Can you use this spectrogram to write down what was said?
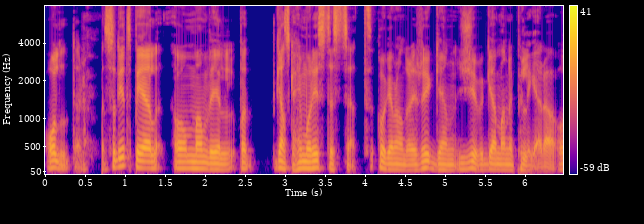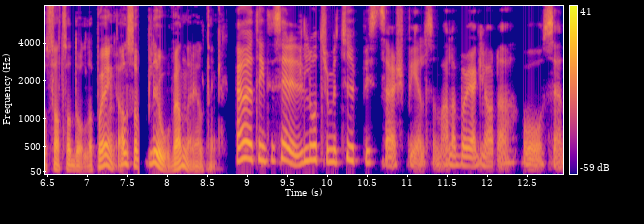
ålder. Så det är ett spel om man vill på ett ganska humoristiskt sätt hugga varandra i ryggen, ljuga, manipulera och satsa dolda poäng. Alltså bli ovänner helt enkelt. Ja, jag tänkte säga det. Det låter som ett typiskt så här spel som alla börjar glada och sen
